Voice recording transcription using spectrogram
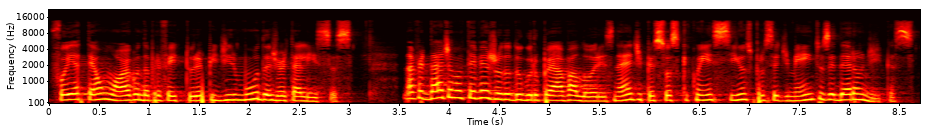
foi até um órgão da prefeitura pedir mudas de hortaliças. Na verdade, ela teve ajuda do grupo EA Valores, né, de pessoas que conheciam os procedimentos e deram dicas.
